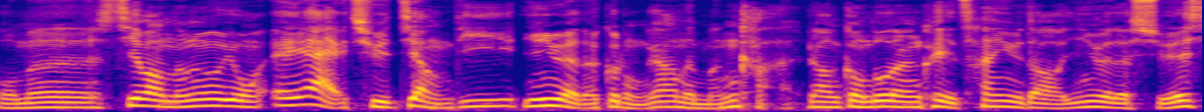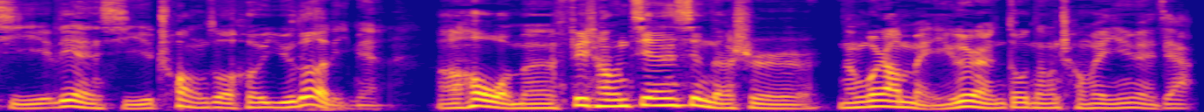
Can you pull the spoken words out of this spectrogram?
我们希望能够用 AI 去降低音乐的各种各样的门槛，让更多的人可以参与到音乐的学习、练习、创作和娱乐里面。然后我们非常坚信的是，能够让每一个人都能成为音乐家。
